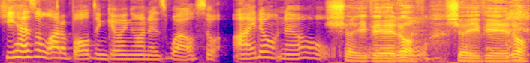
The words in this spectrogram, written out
he has a lot of balding going on as well. So I don't know. Shave it off. Shave it off.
